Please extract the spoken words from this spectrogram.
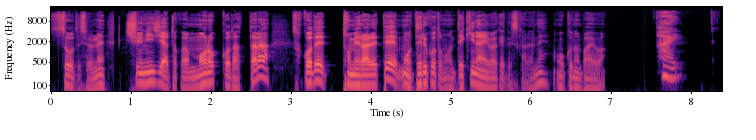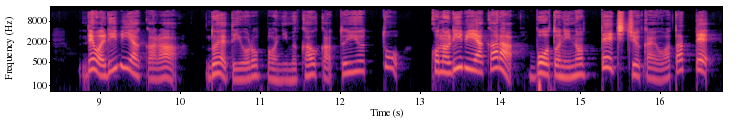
そうですよね。チュニジアとかモロッコだったら、そこで止められて、もう出ることもできないわけですからね、多くの場合は。はい。では、リビアからどうやってヨーロッパに向かうかというと、このリビアからボートに乗って地中海を渡って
